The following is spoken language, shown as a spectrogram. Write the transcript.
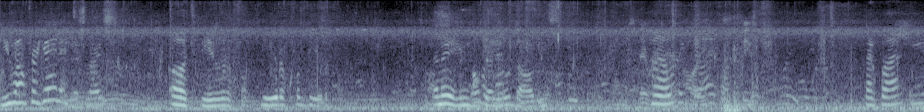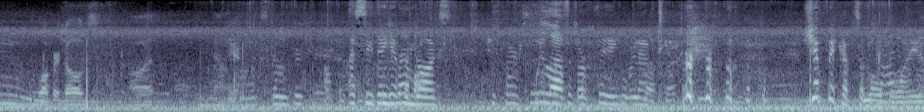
You won't forget it. It's nice. Oh, it's beautiful, beautiful, beautiful. And then you can walk in little doggies. Huh? These Like what? Walker dogs. and All that down here. I see they have the dogs. We left her. Thing. We left her. She'll pick up some old boys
